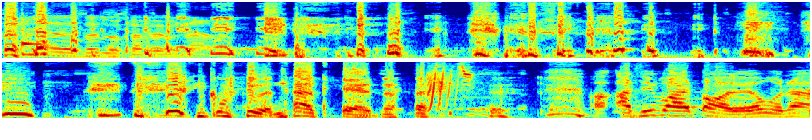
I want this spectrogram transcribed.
เออสรุปใครเป็นหัวหน้า กูเป็นหัวหน้าแทนนะอะอธิบายต่อเลยครับหัวหน้า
